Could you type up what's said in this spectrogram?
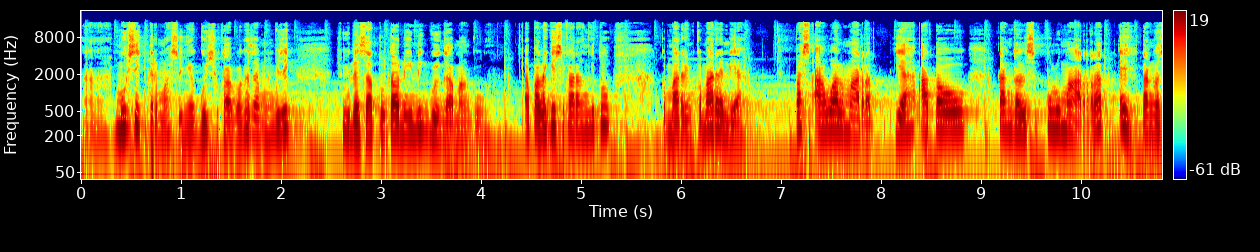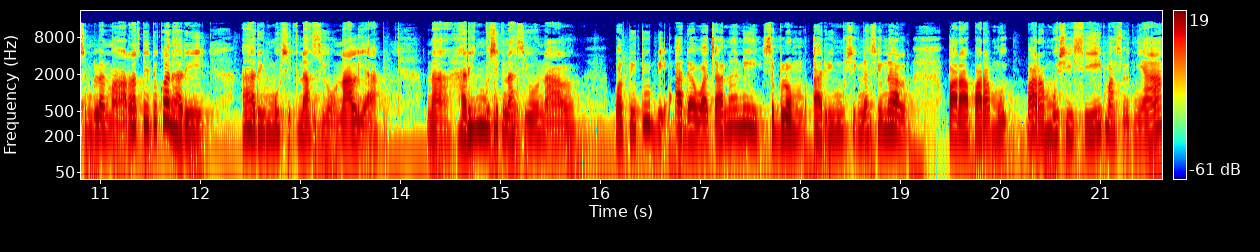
Nah, musik termasuknya gue suka banget sama musik. Sudah satu tahun ini gue nggak manggung. Apalagi sekarang itu kemarin-kemarin ya pas awal Maret ya atau tanggal 10 Maret eh tanggal 9 Maret itu kan hari hari musik nasional ya. Nah, hari musik nasional waktu itu di, ada wacana nih sebelum hari musik nasional. Para para para musisi maksudnya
